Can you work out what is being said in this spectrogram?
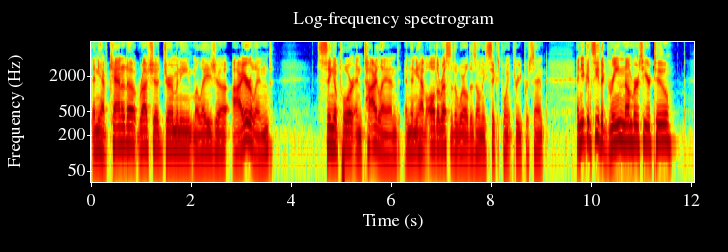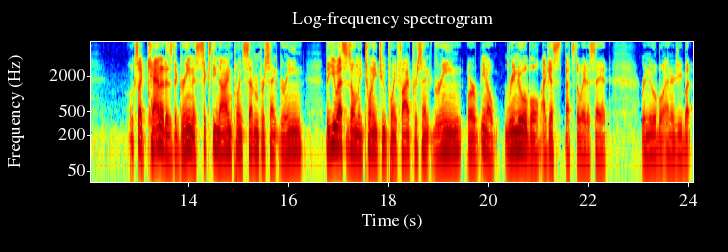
Then you have Canada, Russia, Germany, Malaysia, Ireland, Singapore, and Thailand. And then you have all the rest of the world is only 6.3%. And you can see the green numbers here too. Looks like Canada's the green is 69.7% green. The US is only 22.5% green or, you know, renewable. I guess that's the way to say it. Renewable energy. But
